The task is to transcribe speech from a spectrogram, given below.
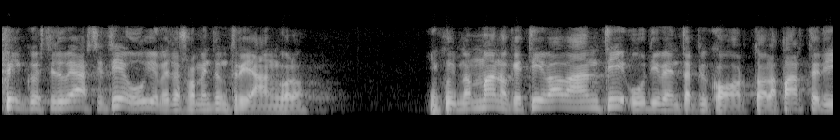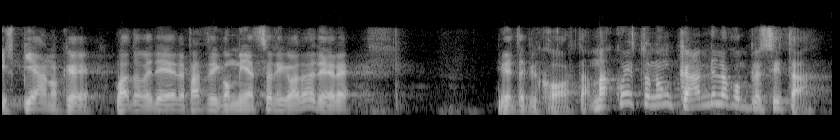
qui in questi due assi t e u io vedo solamente un triangolo in cui man mano che t va avanti u diventa più corto, la parte di spiano che vado a vedere, la parte di combinazioni che vado a vedere diventa più corta, ma questo non cambia la complessità.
